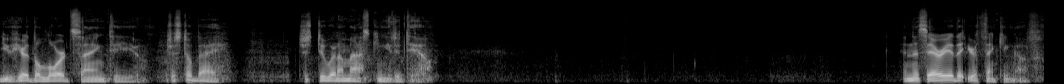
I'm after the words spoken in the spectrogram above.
you hear the Lord saying to you, just obey, just do what I'm asking you to do? In this area that you're thinking of,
